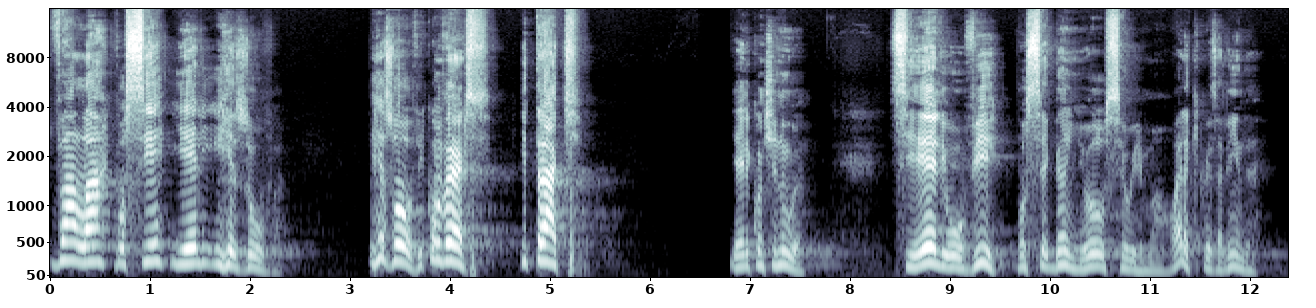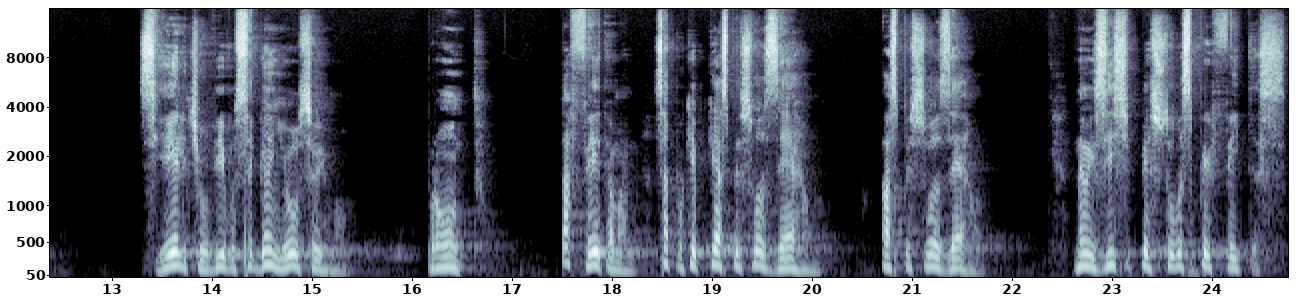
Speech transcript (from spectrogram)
vá lá você e ele e resolva. E resolva, e converse, e trate. E aí ele continua: se ele ouvir, você ganhou seu irmão. Olha que coisa linda. Se ele te ouvir, você ganhou seu irmão. Pronto. Está feito, amado. Sabe por quê? Porque as pessoas erram. As pessoas erram. Não existe pessoas perfeitas.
